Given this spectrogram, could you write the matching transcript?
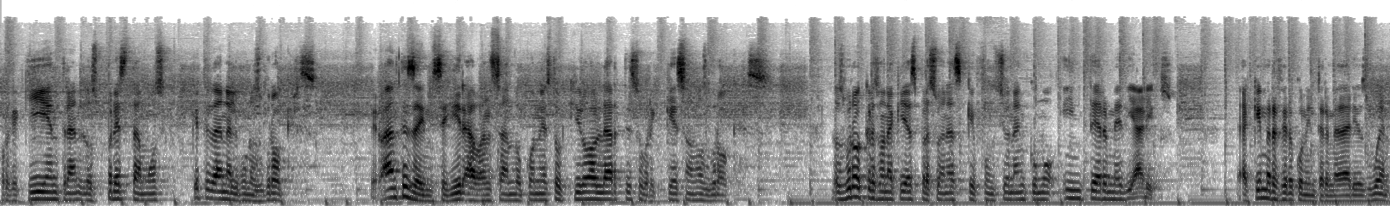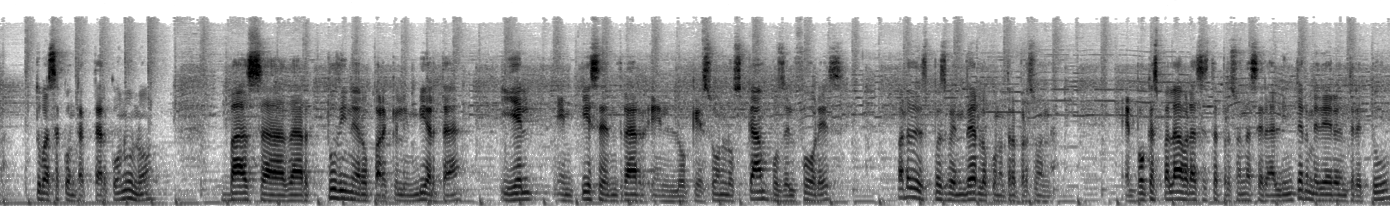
porque aquí entran los préstamos que te dan algunos brokers. Pero antes de seguir avanzando con esto, quiero hablarte sobre qué son los brokers. Los brokers son aquellas personas que funcionan como intermediarios. ¿A qué me refiero con intermediarios? Bueno, tú vas a contactar con uno, vas a dar tu dinero para que lo invierta y él empiece a entrar en lo que son los campos del Forex para después venderlo con otra persona. En pocas palabras, esta persona será el intermediario entre tú,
